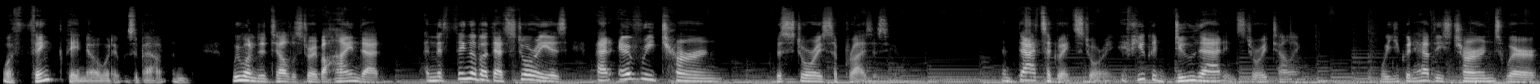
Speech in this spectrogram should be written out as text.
or think they know what it was about. And we wanted to tell the story behind that. And the thing about that story is at every turn, the story surprises you. And that's a great story. If you could do that in storytelling, where you can have these turns where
